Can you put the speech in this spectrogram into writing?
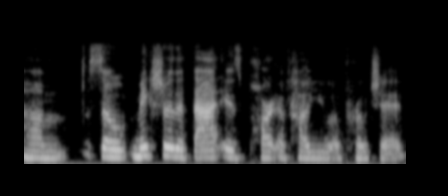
Um, so make sure that that is part of how you approach it.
